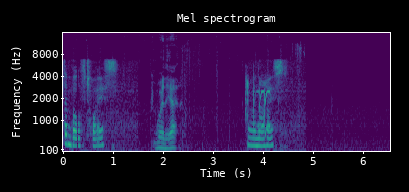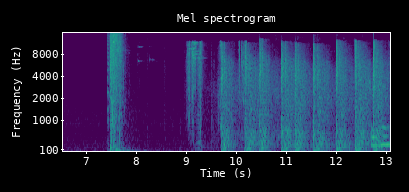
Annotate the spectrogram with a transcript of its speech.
Hit them both twice. Where are they at? They're in that house. Free him.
